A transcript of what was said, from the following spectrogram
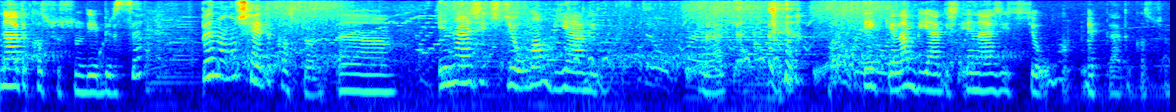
nerede kasıyorsun diye birisi. Ben onu şeyde kasıyorum. Ee, enerji içeceği olan bir yer nerede? Denk gelen bir yerde işte enerji içeceği olan maplerde kasıyorum.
